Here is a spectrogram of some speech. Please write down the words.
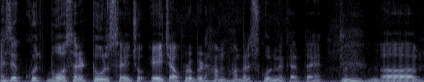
ऐसे कुछ बहुत सारे टूल्स है जो एज अप्रोप्रिएट हम हमारे स्कूल में करते हैं। हम्म, हम्म।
